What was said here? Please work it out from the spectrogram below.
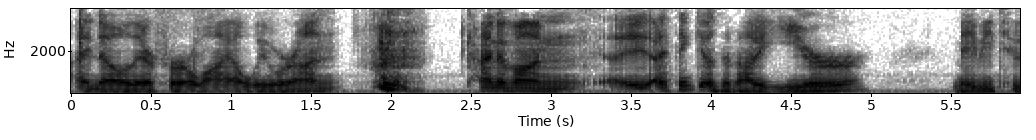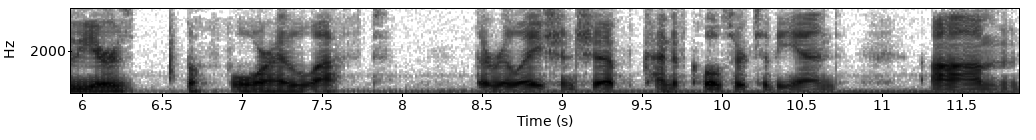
I know there for a while we were on kind of on I think it was about a year, maybe 2 years before I left the relationship, kind of closer to the end. Um,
